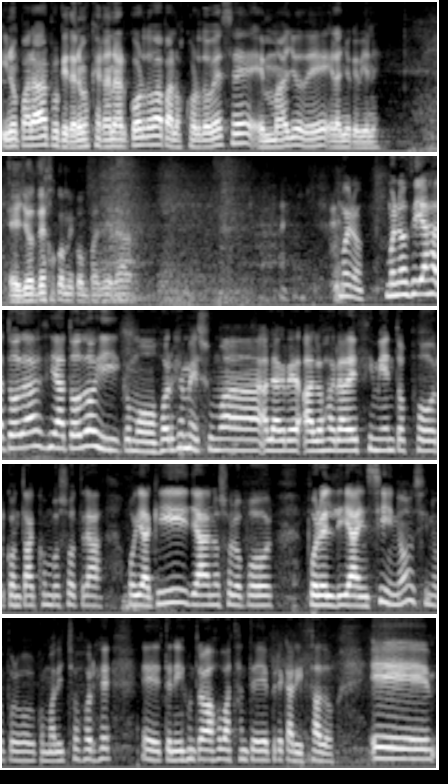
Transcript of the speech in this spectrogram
y no parar porque tenemos que ganar Córdoba para los cordobeses en mayo del año que viene. Eh, yo os dejo con mi compañera. Bueno, buenos días a todas y a todos y como Jorge me suma a los agradecimientos por contar con vosotras hoy aquí, ya no solo por, por el día en sí, ¿no? sino por, como ha dicho Jorge, eh, tenéis un trabajo bastante precarizado. Eh,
